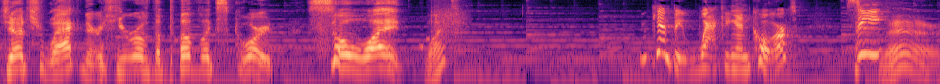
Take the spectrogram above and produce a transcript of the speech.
Judge Wagner, hero of the public's court. So what? What? You can't be whacking in court. See? Yeah.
